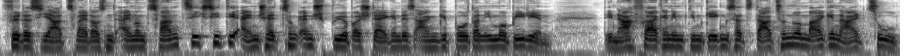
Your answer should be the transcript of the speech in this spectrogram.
Für das Jahr 2021 sieht die Einschätzung ein spürbar steigendes Angebot an Immobilien. Die Nachfrage nimmt im Gegensatz dazu nur marginal zu.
